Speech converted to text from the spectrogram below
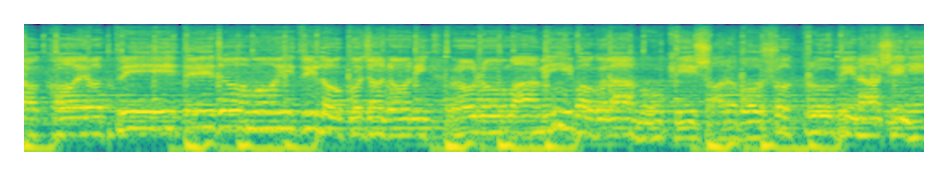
রক্ষয়ত্রী, তেজময়ী ত্রিলোক জননী প্রণমামি বগলা মুখী সর্বশত্রু বিনাশিনী।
